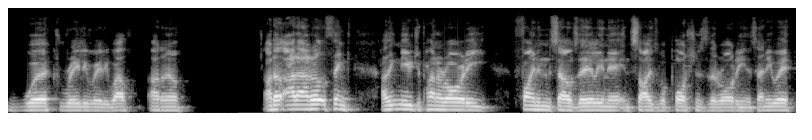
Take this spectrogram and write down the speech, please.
work really really well. I don't know. I don't. I don't think. I think New Japan are already finding themselves alienating sizable portions of their audience anyway.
